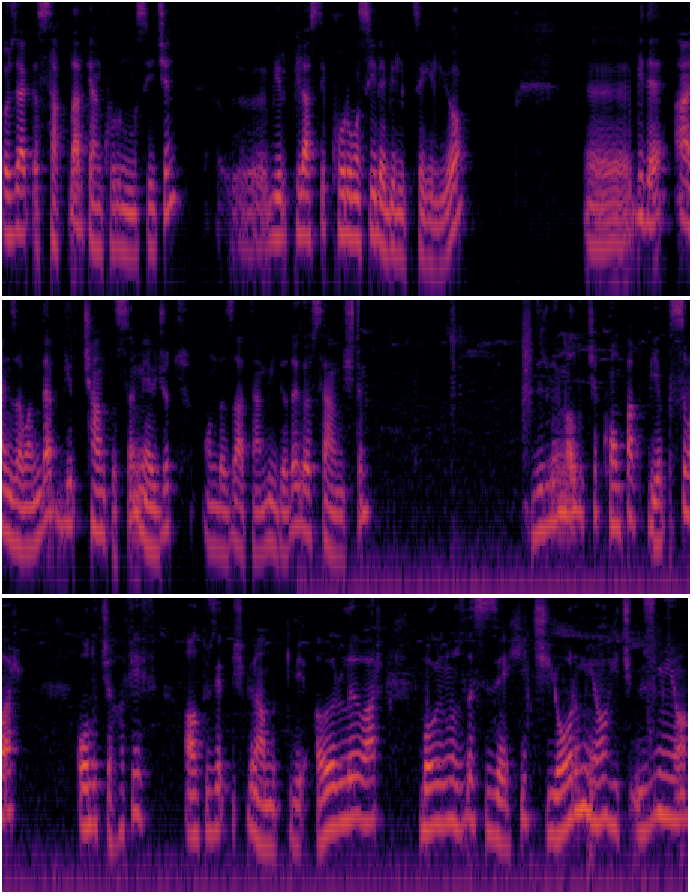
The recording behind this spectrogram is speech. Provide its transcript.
özellikle saklarken korunması için e, bir plastik koruması ile birlikte geliyor. E, bir de aynı zamanda bir çantası mevcut. Onu da zaten videoda göstermiştim. Dürbünün oldukça kompakt bir yapısı var. Oldukça hafif. 670 gramlık gibi ağırlığı var. Boynunuzda size hiç yormuyor, hiç üzmüyor.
